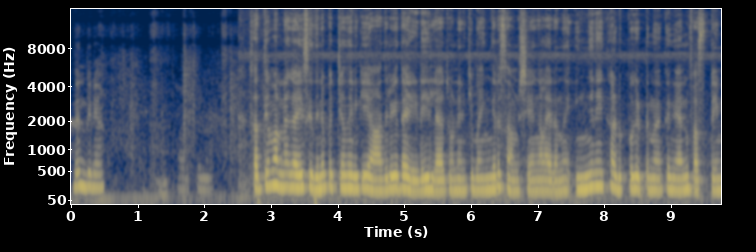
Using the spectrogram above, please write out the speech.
ഇതെന്തിനാ? സത്യം പറഞ്ഞ ഗൈസ് ഇതിനെ പറ്റിയൊന്നും എനിക്ക് യാതൊരുവിധ ഐഡിയ ഇല്ലാത്തതുകൊണ്ട് എനിക്ക് ഭയങ്കര സംശയങ്ങളായിരുന്നു. ഇങ്ങനെയൊക്കെ അടുപ്പ് കിട്ടുന്നതൊക്കെ ഞാൻ ഫസ്റ്റ് ടൈം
